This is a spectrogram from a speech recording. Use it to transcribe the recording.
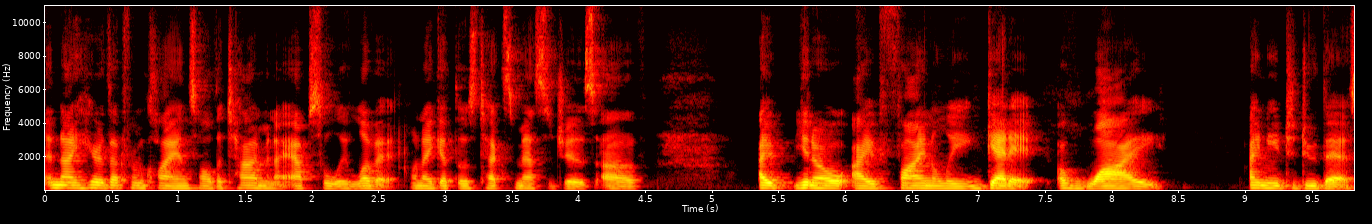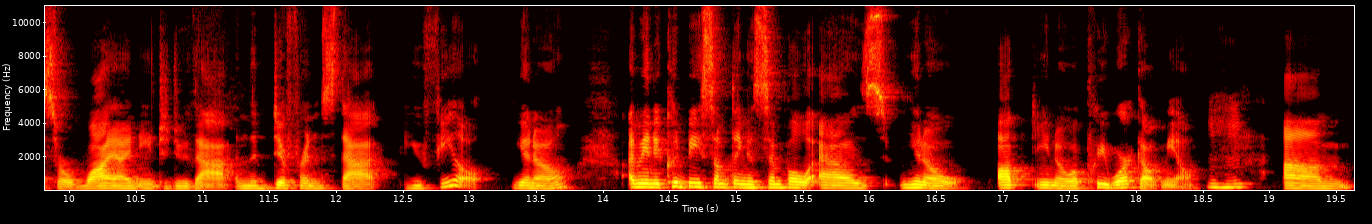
And I hear that from clients all the time and I absolutely love it when I get those text messages of I you know, I finally get it of why I need to do this or why I need to do that and the difference that you feel, you know? I mean, it could be something as simple as, you know, up, you know, a pre-workout meal. mm-hmm. Um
